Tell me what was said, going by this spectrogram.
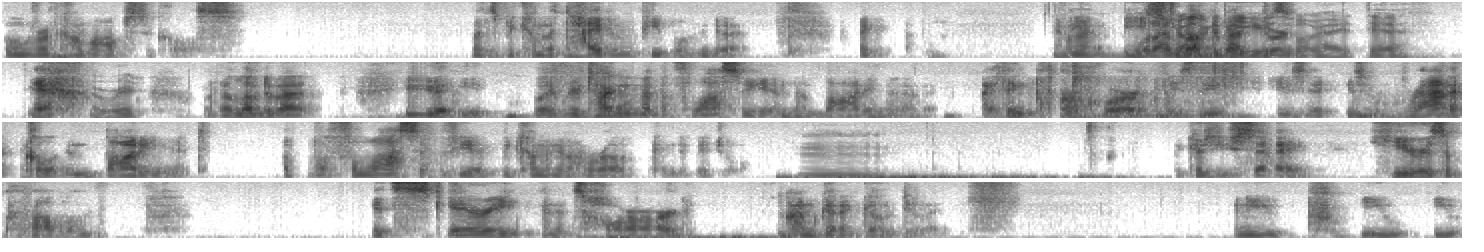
overcome obstacles. Let's become the type of people who can do it. Like, I What mean, I- be what I strong loved to be about useful, Jordan- right? Yeah. Yeah. What I loved about you, you like we are talking about the philosophy and the embodiment of it. I think parkour is the is a, is a radical embodiment of a philosophy of becoming a heroic individual. Mm. because you say, here is a problem. It's scary and it's hard. I'm going to go do it. And you you you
